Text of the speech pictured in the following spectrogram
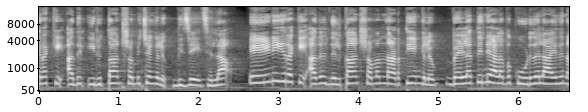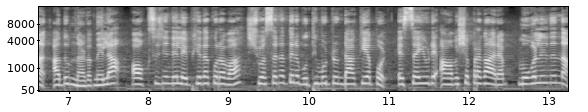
ഇറക്കി അതിൽ ഇരുത്താൻ ശ്രമിച്ചെങ്കിലും വിജയിച്ചില്ല. ഏണി ഇറക്കി അതിൽ നിൽക്കാൻ ശ്രമം നടത്തിയെങ്കിലും വെള്ളത്തിന്റെ അളവ് കൂടുതലായതിനാൽ അതും നടന്നില്ല. ഓക്സിജന്റെ ലഭ്യത കുറവ് ശ്വസനത്തിന് ബുദ്ധിമുട്ടുണ്ടാക്കിയപ്പോൾ എസ് ഐയുടെ ആവശ്യപ്രകാരം മുകളിൽ നിന്ന്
